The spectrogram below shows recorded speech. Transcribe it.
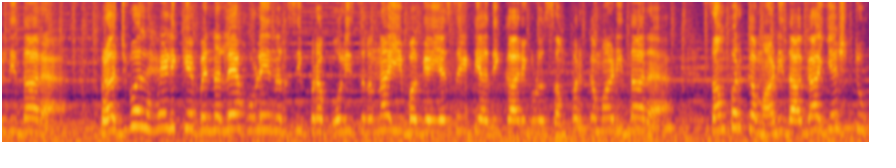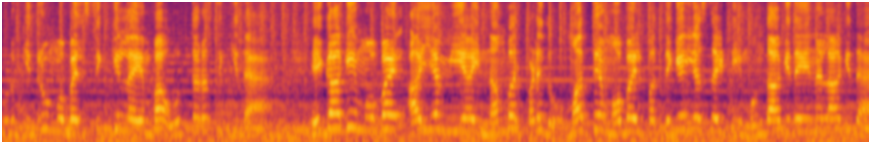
ಎಂದಿದ್ದಾರೆ. ಪ್ರಜ್ವಲ್ ಹೇಳಿಕೆ ಬೆನ್ನಲ್ಲೇ ಹೊಳೆ ನರಸೀಪುರ ಪೊಲೀಸರನ್ನ ಈ ಬಗ್ಗೆ ಎಸ್ಐಟಿ ಅಧಿಕಾರಿಗಳು ಸಂಪರ್ಕ ಮಾಡಿದ್ದಾರೆ. ಸಂಪರ್ಕ ಮಾಡಿದಾಗ ಎಷ್ಟು ಹುಡುಕಿದ್ರೂ ಮೊಬೈಲ್ ಸಿಕ್ಕಿಲ್ಲ ಎಂಬ ಉತ್ತರ ಸಿಕ್ಕಿದೆ. ಹೀಗಾಗಿ ಮೊಬೈಲ್ ಐಎಂಇಐ ನಂಬರ್ ಪಡೆದು ಮತ್ತೆ ಮೊಬೈಲ್ ಪತ್ತೆಗೆ ಎಸ್ಐಟಿ ಮುಂದಾಗಿದೆ ಎನ್ನಲಾಗಿದೆ.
